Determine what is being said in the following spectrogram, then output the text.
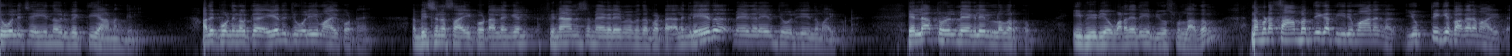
ജോലി ചെയ്യുന്ന ഒരു വ്യക്തിയാണെങ്കിൽ അതിപ്പോൾ നിങ്ങൾക്ക് ഏത് ജോലിയും ആയിക്കോട്ടെ ബിസിനസ് ആയിക്കോട്ടെ അല്ലെങ്കിൽ ഫിനാൻസ് മേഖലയുമായി ബന്ധപ്പെട്ട് അല്ലെങ്കിൽ ഏത് മേഖലയിൽ ജോലി ചെയ്യുന്നതുമായിക്കോട്ടെ എല്ലാ തൊഴിൽ മേഖലയിലുള്ളവർക്കും ഈ വീഡിയോ വളരെയധികം യൂസ്ഫുൾ ആകും. നമ്മുടെ സാമ്പത്തിക തീരുമാനങ്ങൾ യുക്തിക്ക് പകരമായിട്ട്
